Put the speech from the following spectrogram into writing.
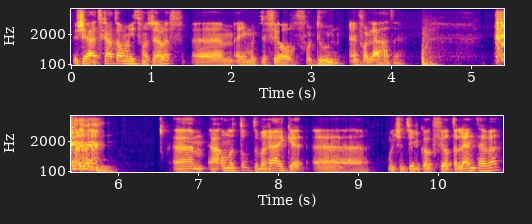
dus ja, het gaat allemaal niet vanzelf. Um, en je moet er veel voor doen en voor laten. um, ja, om de top te bereiken uh, moet je natuurlijk ook veel talent hebben.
